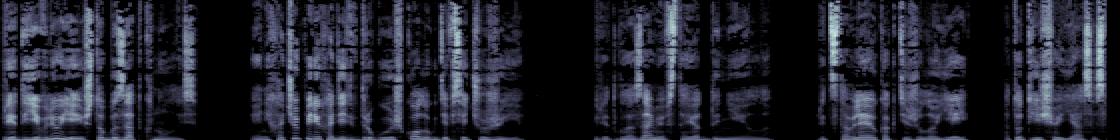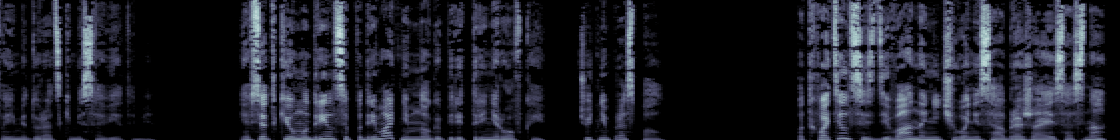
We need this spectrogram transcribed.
предъявлю ей, чтобы заткнулась. Я не хочу переходить в другую школу, где все чужие. Перед глазами встает Даниэла. Представляю, как тяжело ей, а тут еще я со своими дурацкими советами. Я все-таки умудрился подремать немного перед тренировкой. Чуть не проспал. Подхватился с дивана, ничего не соображая со сна,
